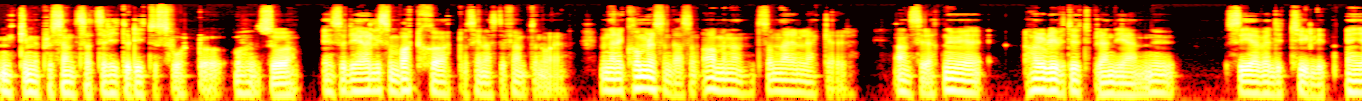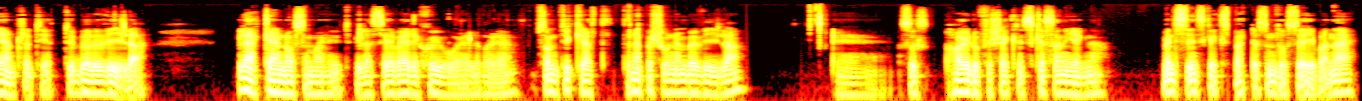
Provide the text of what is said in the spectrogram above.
mycket med procentsatser hit och dit och svårt och, och så. Eh, så det har liksom varit skört de senaste 15 åren. Men när det kommer en sån där som, ja, men, som när en läkare anser att nu är har du blivit utbränd igen? Nu ser jag väldigt tydligt en hjärntrötthet. Du behöver vila. Läkaren då som har utbildat sig, vad är det, sju år eller vad det är, som tycker att den här personen bör vila. Eh, så har ju då Försäkringskassan egna medicinska experter som då säger bara nej,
